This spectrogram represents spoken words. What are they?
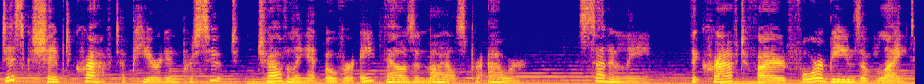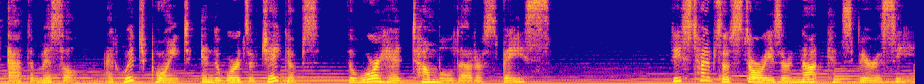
disc shaped craft appeared in pursuit, traveling at over 8,000 miles per hour. Suddenly, the craft fired four beams of light at the missile, at which point, in the words of Jacobs, the warhead tumbled out of space. These types of stories are not conspiracy.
